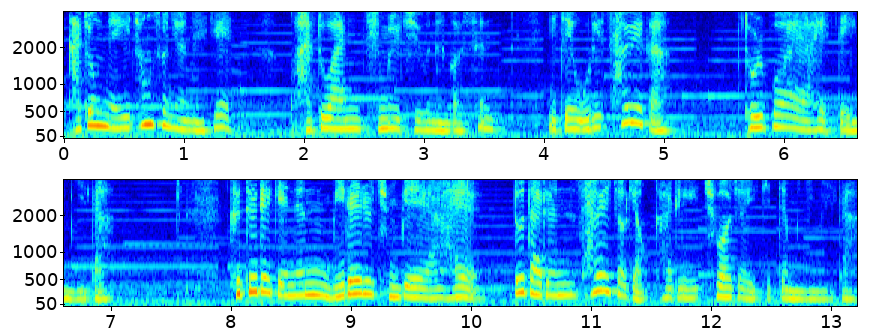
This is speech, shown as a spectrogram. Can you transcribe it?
가족 내의 청소년에게 과도한 짐을 지우는 것은 이제 우리 사회가 돌보아야 할 때입니다. 그들에게는 미래를 준비해야 할 또 다른 사회적 역할이 주어져 있기 때문입니다.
